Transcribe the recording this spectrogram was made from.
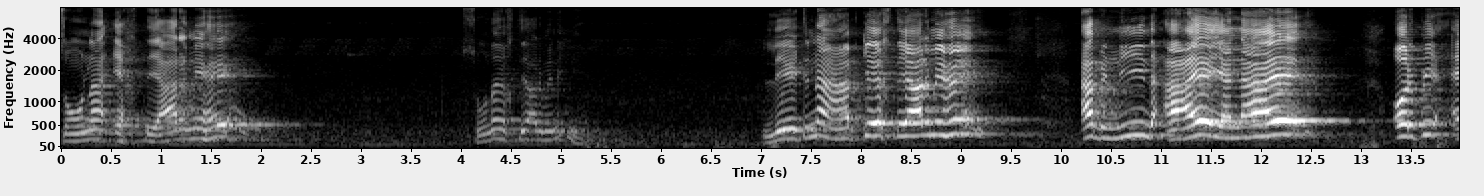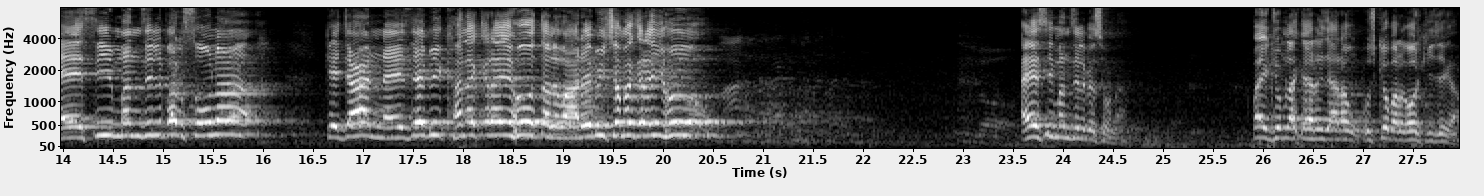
سونا اختیار میں ہے؟ سونا اختیار میں نہیں ہے۔ لیٹنا آپ کے اختیار میں ہے۔ اب نیند آئے یا نہ آئے؟ اور پھر ایسی منزل پر سونا کہ جہاں نیزے بھی کھنک رہے ہوں، تلواریں بھی چمک رہی ہوں۔ ایسی منزل پہ سونا۔ میں ایک جملہ کہنے جا رہا ہوں، اس کے اوپر غور کیجیے گا۔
